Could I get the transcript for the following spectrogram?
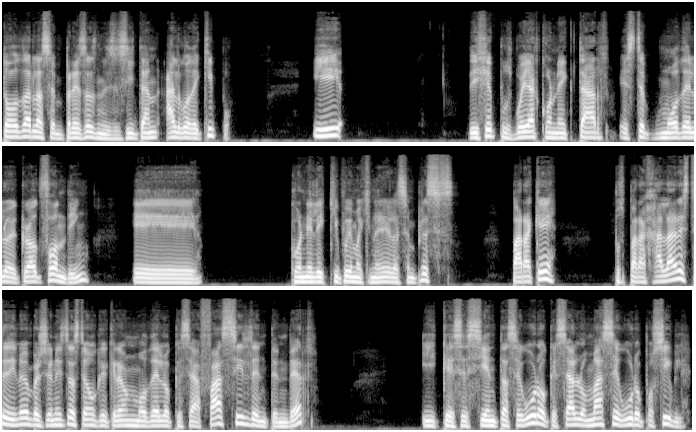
Todas las empresas necesitan algo de equipo. Y dije, pues voy a conectar este modelo de crowdfunding eh, con el equipo de maquinaria de las empresas. ¿Para qué? Pues para jalar este dinero de inversionistas tengo que crear un modelo que sea fácil de entender y que se sienta seguro, que sea lo más seguro posible,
